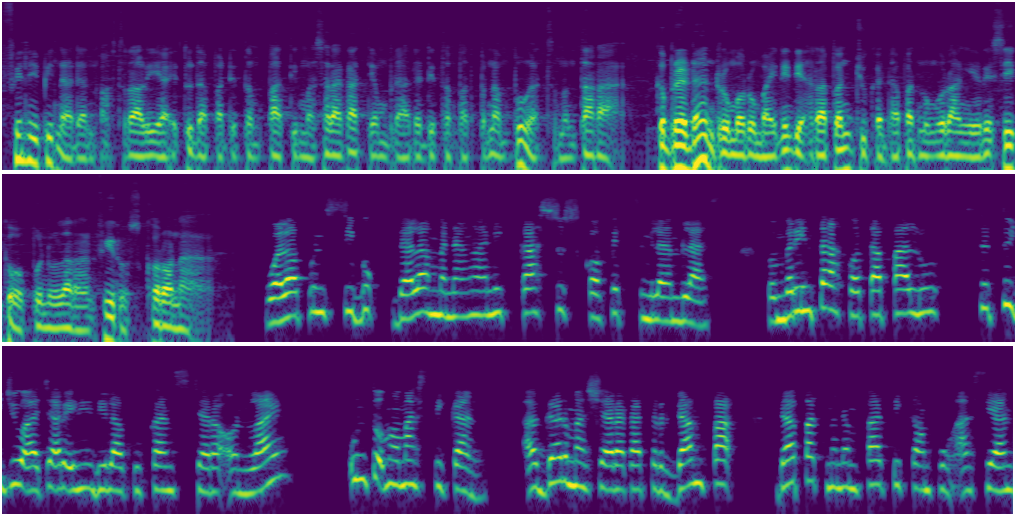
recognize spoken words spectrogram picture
Filipina, dan Australia itu dapat ditempati masyarakat yang berada di tempat penampungan sementara. Keberadaan rumah-rumah ini diharapkan juga dapat mengurangi risiko penularan virus corona. Walaupun sibuk dalam menangani kasus COVID-19, pemerintah Kota Palu setuju acara ini dilakukan secara online untuk memastikan agar masyarakat terdampak dapat menempati kampung ASEAN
